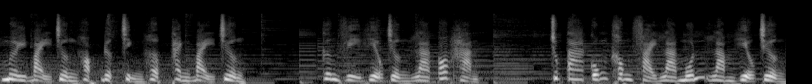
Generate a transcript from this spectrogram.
17 trường học được chỉnh hợp thành 7 trường. Cương vị hiệu trưởng là có hạn. Chúng ta cũng không phải là muốn làm hiệu trưởng.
